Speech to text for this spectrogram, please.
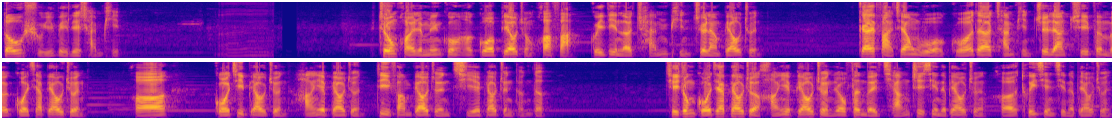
都属于伪劣产品。中华人民共和国标准化法规定了产品质量标准。该法将我国的产品质量区分为国家标准和国际标准、行业标准、地方标准、企业标准等等。其中，国家标准、行业标准又分为强制性的标准和推荐性的标准。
